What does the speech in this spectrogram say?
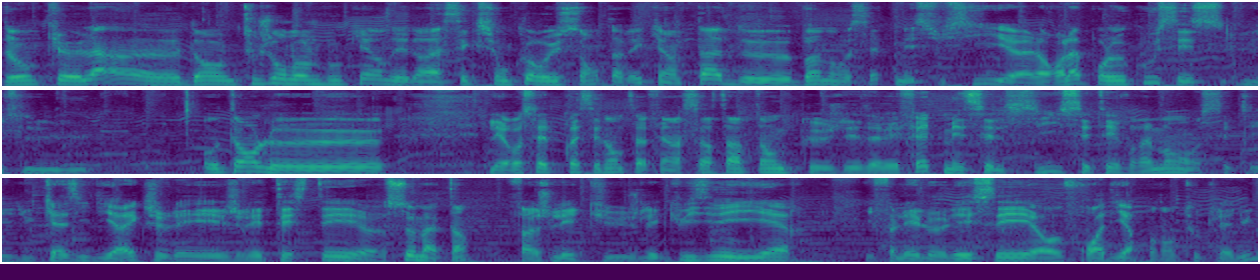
Donc euh, là, euh, dans, toujours dans le bouquin, on est dans la section coruscante avec un tas de bonnes recettes, mais celui-ci, alors là pour le coup, c'est autant le les recettes précédentes, ça fait un certain temps que je les avais faites, mais celle-ci, c'était vraiment, c'était du quasi direct. Je l'ai, je l'ai testé euh, ce matin. Enfin, je l'ai, cu- je l'ai cuisiné hier. Il fallait le laisser refroidir pendant toute la nuit.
